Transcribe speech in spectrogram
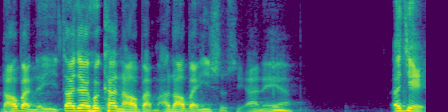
老板的意，大家会看老板嘛？啊，老板意思是安那样，而且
